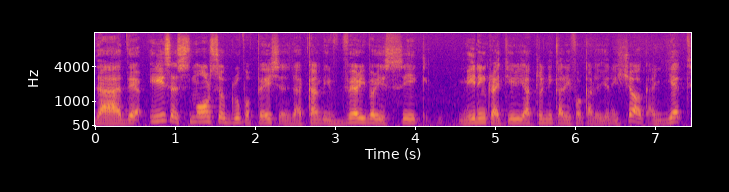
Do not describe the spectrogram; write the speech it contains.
that there is a small subgroup of patients that can be very, very sick, meeting criteria clinically for cardiogenic shock, and yet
